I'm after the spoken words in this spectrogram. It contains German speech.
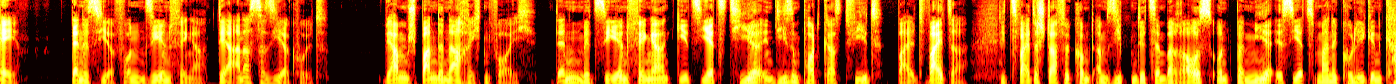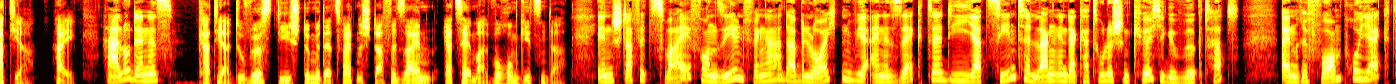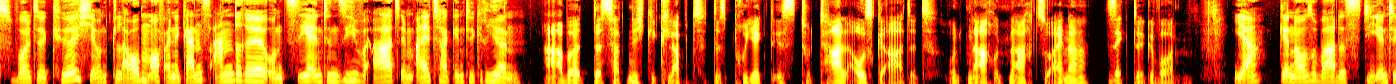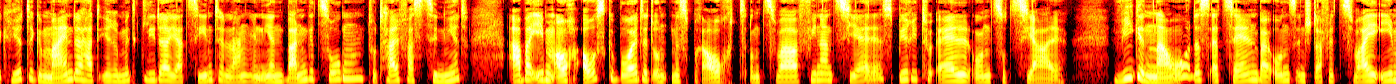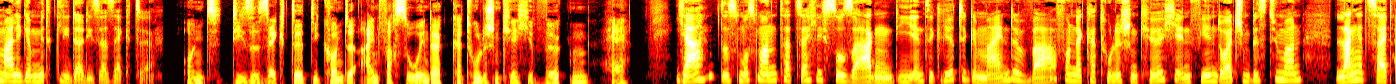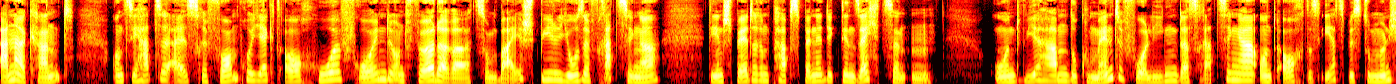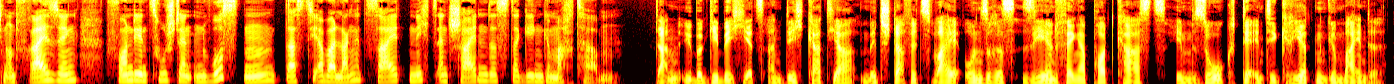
Hey, Dennis hier von Seelenfänger, der Anastasia-Kult. Wir haben spannende Nachrichten für euch. Denn mit Seelenfänger geht's jetzt hier in diesem Podcast-Feed bald weiter. Die zweite Staffel kommt am 7. Dezember raus und bei mir ist jetzt meine Kollegin Katja. Hi. Hallo Dennis. Katja, du wirst die Stimme der zweiten Staffel sein. Erzähl mal, worum geht's denn da? In Staffel 2 von Seelenfänger, da beleuchten wir eine Sekte, die jahrzehntelang in der katholischen Kirche gewirkt hat. Ein Reformprojekt wollte Kirche und Glauben auf eine ganz andere und sehr intensive Art im Alltag integrieren. Aber das hat nicht geklappt. Das Projekt ist total ausgeartet und nach und nach zu einer Sekte geworden. Ja, genau so war das. Die integrierte Gemeinde hat ihre Mitglieder jahrzehntelang in ihren Bann gezogen, total fasziniert, aber eben auch ausgebeutet und missbraucht, und zwar finanziell, spirituell und sozial. Wie genau, das erzählen bei uns in Staffel 2 ehemalige Mitglieder dieser Sekte. Und diese Sekte, die konnte einfach so in der katholischen Kirche wirken? Hä? Ja, das muss man tatsächlich so sagen. Die integrierte Gemeinde war von der katholischen Kirche in vielen deutschen Bistümern lange Zeit anerkannt und sie hatte als Reformprojekt auch hohe Freunde und Förderer, zum Beispiel Josef Ratzinger, den späteren Papst Benedikt XVI. Und wir haben Dokumente vorliegen, dass Ratzinger und auch das Erzbistum München und Freising von den Zuständen wussten, dass sie aber lange Zeit nichts Entscheidendes dagegen gemacht haben. Dann übergebe ich jetzt an dich, Katja, mit Staffel 2 unseres Seelenfänger-Podcasts im Sog der integrierten Gemeinde.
